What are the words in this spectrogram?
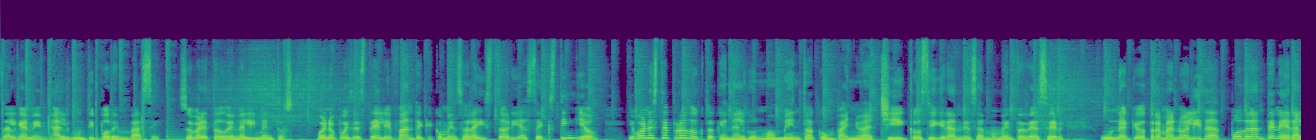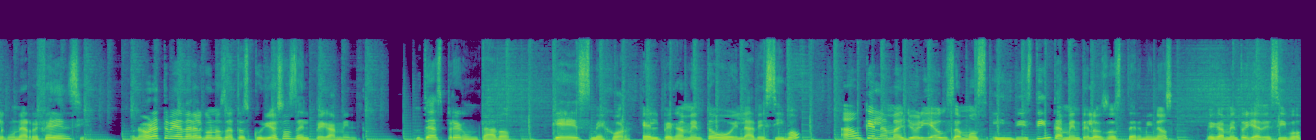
salgan en algún tipo de envase, sobre todo en alimentos. Bueno, pues este elefante que comenzó la historia se extinguió y bueno, este producto que en algún momento acompañó a chicos y grandes al momento de hacer una que otra manualidad podrán tener alguna referencia. Bueno, ahora te voy a dar algunos datos curiosos del pegamento. ¿Tú te has preguntado qué es mejor, el pegamento o el adhesivo? Aunque la mayoría usamos indistintamente los dos términos, pegamento y adhesivo,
